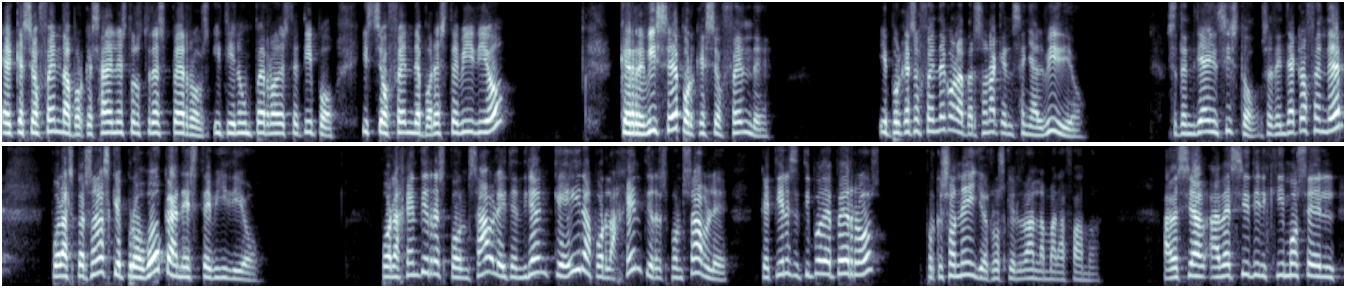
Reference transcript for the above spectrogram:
el que se ofenda porque salen estos tres perros y tiene un perro de este tipo y se ofende por este vídeo, que revise por qué se ofende. Y por qué se ofende con la persona que enseña el vídeo. Se tendría, insisto, se tendría que ofender por las personas que provocan este vídeo. Por la gente irresponsable. Y tendrían que ir a por la gente irresponsable que tiene ese tipo de perros, porque son ellos los que le dan la mala fama. A ver si, a, ver si dirigimos el,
